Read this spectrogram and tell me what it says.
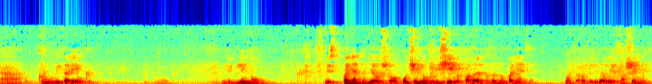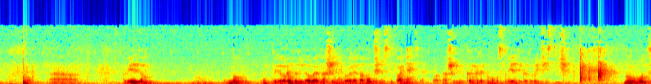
а, круглой тарелкой или блином. То есть, понятное дело, что очень много вещей подпадают под одно понятие. Ну, это родовидовые отношения. А, при этом, ну, это родовидовые отношения говорят об общности понятия по отношению к конкретному восприятию, которое частично. Ну вот,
